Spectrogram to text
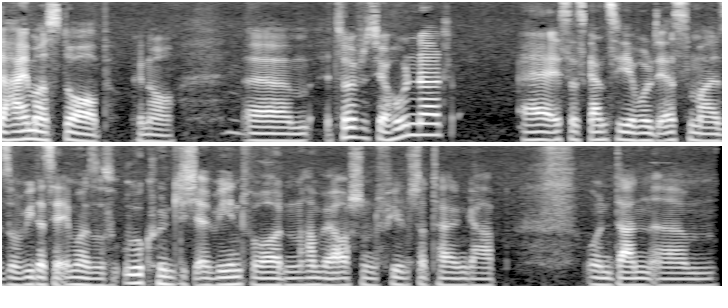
Der Heimersdorp, genau. Ähm, 12. Jahrhundert äh, ist das Ganze hier wohl das erste Mal so, wie das ja immer so urkündlich erwähnt worden. Haben wir auch schon in vielen Stadtteilen gehabt. Und dann ähm,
